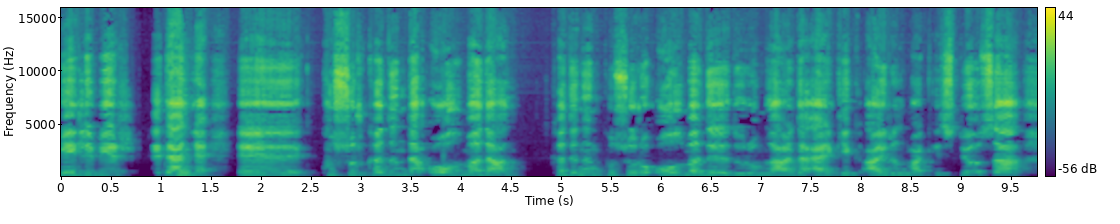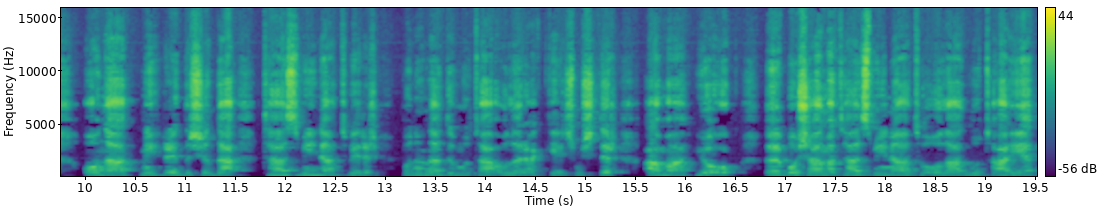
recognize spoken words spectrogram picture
Belli bir nedenle e, kusur kadında olmadan kadının kusuru olmadığı durumlarda erkek ayrılmak istiyorsa ona mihrin dışında tazminat verir. Bunun adı muta olarak geçmiştir ama yok. E, boşanma tazminatı olan mutayı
